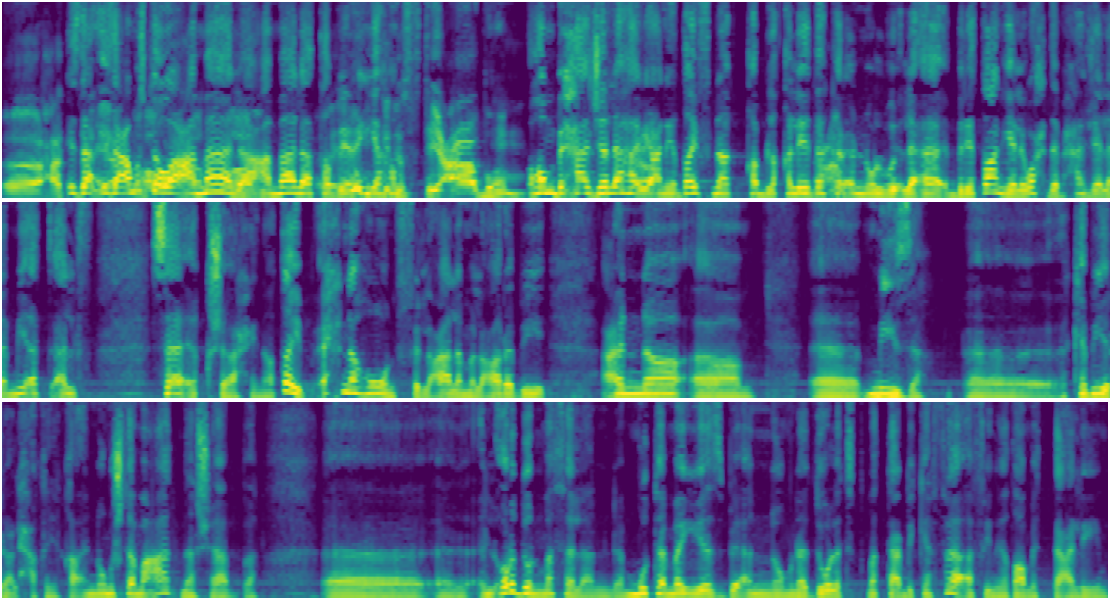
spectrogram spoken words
آه، حتى اذا إذا على مستوى عماله عمالة طبيعية يمكن هم استيعابهم. هم بحاجة لها يعني ضيفنا قبل قليل ذكر نعم. أنه بريطانيا لوحدها بحاجة ل ألف سائق شاحنة. طيب إحنا هون في العالم العربي عندنا ميزة كبيرة الحقيقة أنه مجتمعاتنا شابة. الأردن مثلا متميز بأنه من الدول تتمتع بكفاءة في نظام التعليم.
